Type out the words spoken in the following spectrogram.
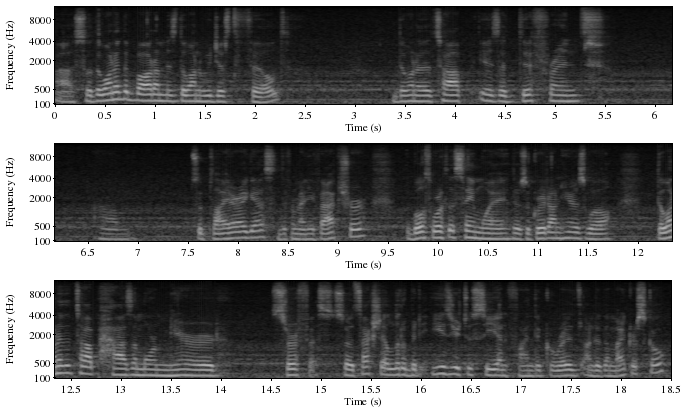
Uh, so the one at the bottom is the one we just filled. The one at the top is a different um, supplier, I guess, a different manufacturer. They both work the same way. There's a grid on here as well. The one at the top has a more mirrored surface, so it's actually a little bit easier to see and find the grids under the microscope.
